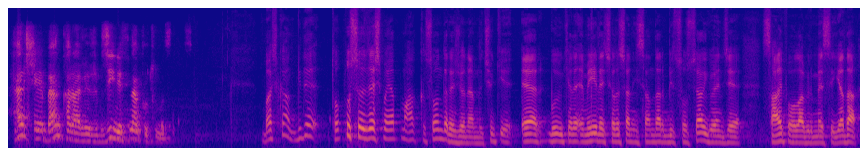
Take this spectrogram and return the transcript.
her şeye ben karar veririm zihniyetinden kurtulması lazım. Başkan bir de toplu sözleşme yapma hakkı son derece önemli. Çünkü eğer bu ülkede emeğiyle çalışan insanların bir sosyal güvenceye sahip olabilmesi ya da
